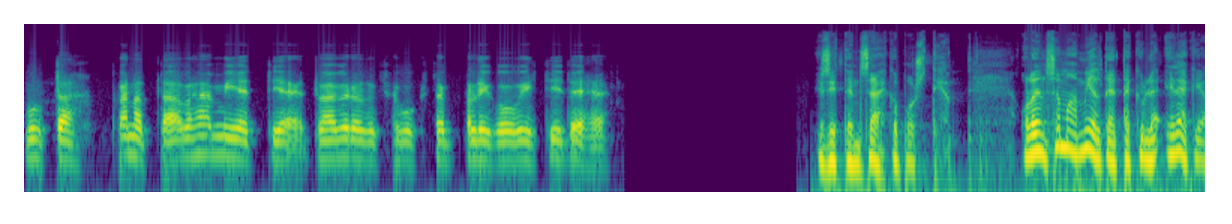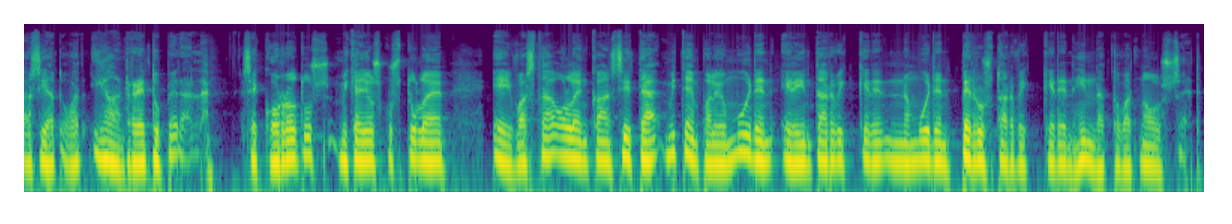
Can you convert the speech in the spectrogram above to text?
Mutta kannattaa vähän miettiä tämä verotuksen vuoksi, että paljonko viihtii tehdä. Ja sitten sähköpostia. Olen samaa mieltä, että kyllä eläkeasiat ovat ihan retuperällä. Se korotus, mikä joskus tulee, ei vastaa ollenkaan sitä, miten paljon muiden elintarvikkeiden ja muiden perustarvikkeiden hinnat ovat nousseet.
